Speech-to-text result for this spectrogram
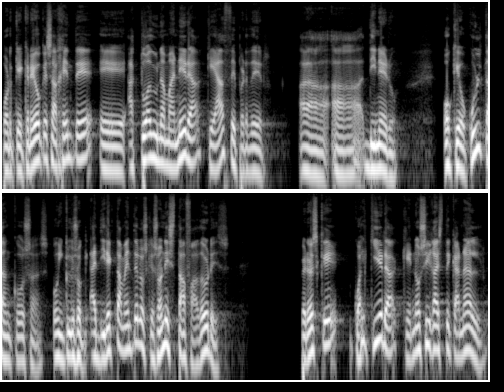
Porque creo que esa gente eh, actúa de una manera que hace perder a, dinero. O que ocultan cosas. O incluso directamente los que son estafadores. Pero es que cualquiera que no siga este canal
